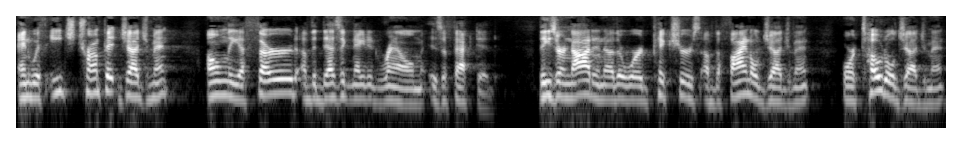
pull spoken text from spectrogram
And with each trumpet judgment, only a third of the designated realm is affected. These are not, in other words, pictures of the final judgment or total judgment,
